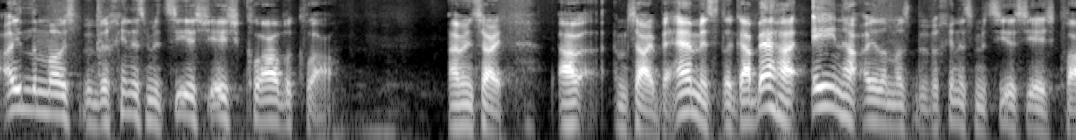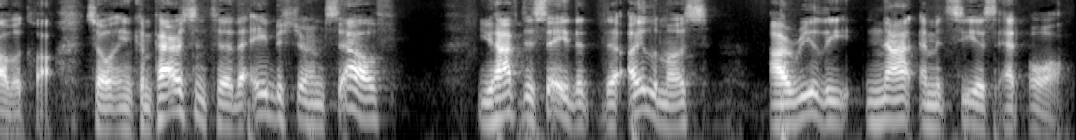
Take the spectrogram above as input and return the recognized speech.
mitzias yesh klal v'klal. I mean, sorry. Uh, I'm sorry. Be'emes legabe ha'ein ha'oilemos bebechinas mitzias yesh klal v'klal. So in comparison to the Abishter himself, you have to say that the oilemos are really not a mitzias at all,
